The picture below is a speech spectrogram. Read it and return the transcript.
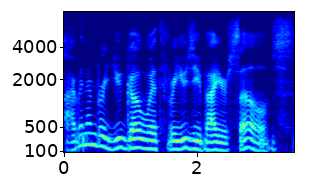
I remember you go with Ryuji by yourselves.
